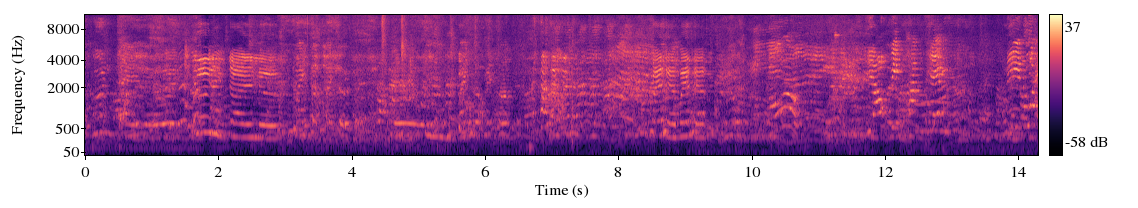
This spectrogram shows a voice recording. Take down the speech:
ขึ้นใจเลย ขึ้นใจเลย ไปเถอะไปเถอะไปเถอะไปเถอะ ไปเถอะไปเถอะ เดี๋ยวปิดทางเพลงนี่ด้วย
